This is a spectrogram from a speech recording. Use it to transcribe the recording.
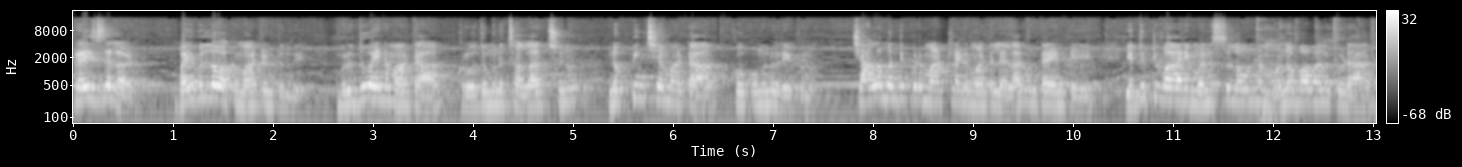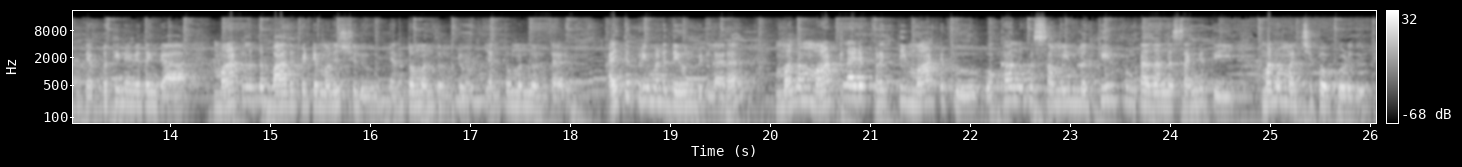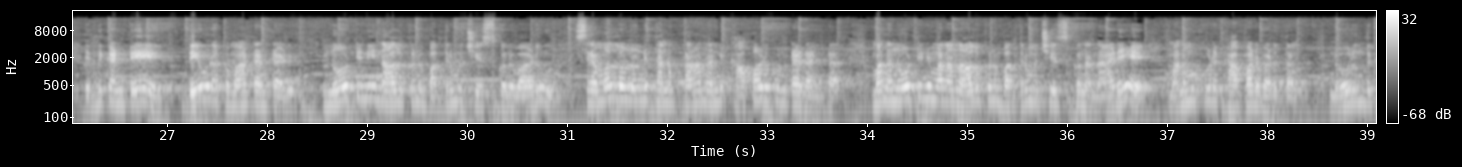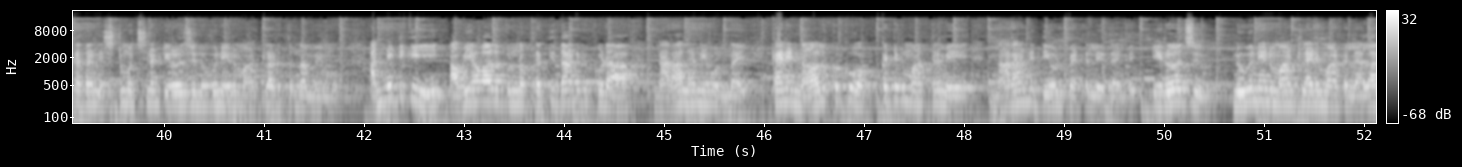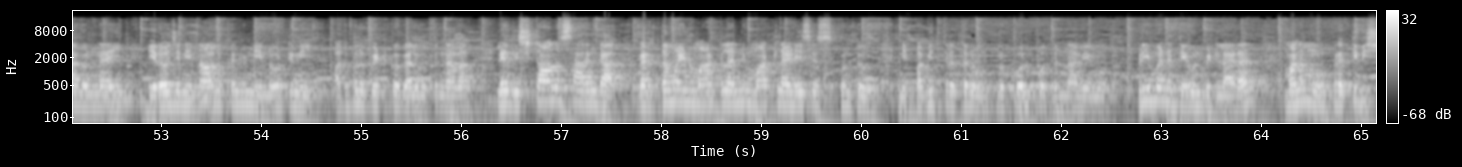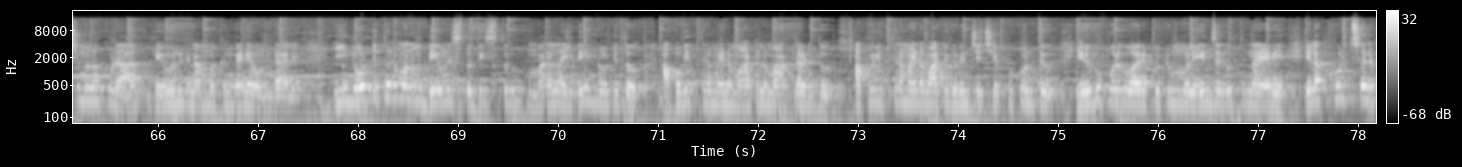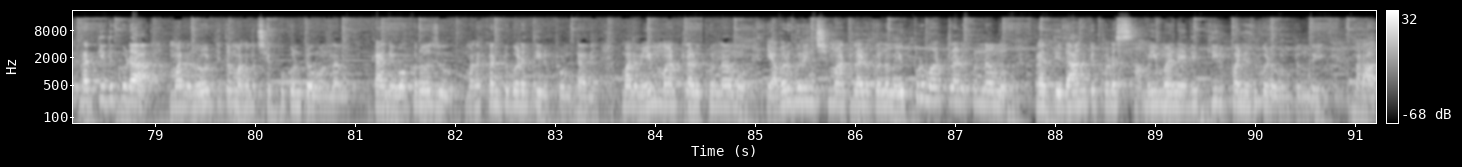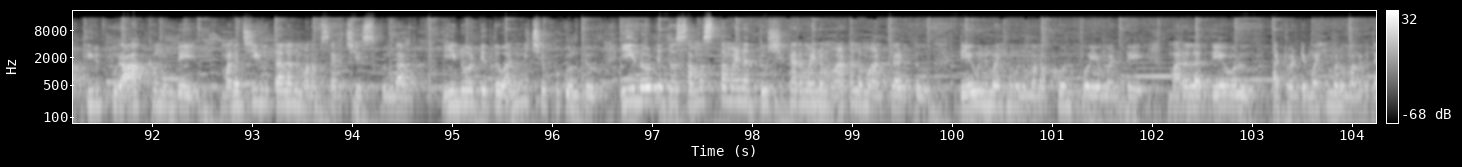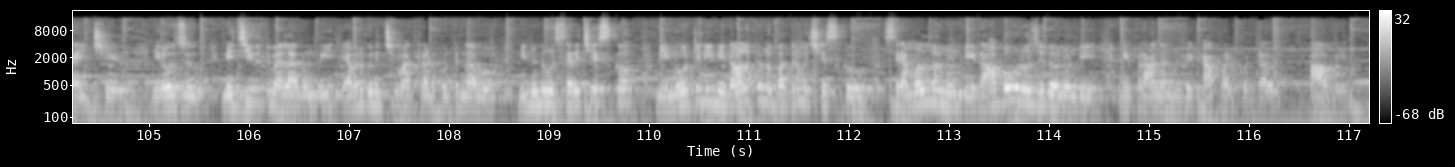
Praise the lord బైబిల్లో ఒక మాట ఉంటుంది. మృదువైన మాట క్రోధమును చల్లార్చును నొప్పించే మాట కోపమును రేపును. చాలా మంది కూడా మాట్లాడే మాటలు ఎలా ఉంటాయంటే ఎదుటి వారి మనసులో ఉన్న మనోభావాలు కూడా దెబ్బతినే విధంగా మాటలతో బాధ పెట్టే మనుషులు ఎంతో మంది ఉంటూ ఎంతో మంది ఉంటారు. అయితే ప్రియమైన దేవుని బిడ్డలారా మనం మాట్లాడే ప్రతి మాటకు ఒకానొక సమయంలో తీర్పు ఉంటుందన్న సంగతి మనం మర్చిపోకూడదు. ఎందుకంటే దేవుడు ఒక మాట అంటాడు నోటిని నాలుకను భద్రము చేసుకునేవాడు శ్రమల్లో నుండి తన ప్రాణాన్ని కాపాడుకుంటాడంట. మన నోటిని మన నాలుకను భద్రము చేసుకున్న నాడే మనము కూడా కాపాడబడతాం. నోరుంది కదా అని ఇష్టం వచ్చినట్టు ఈరోజు నువ్వు నేను మాట్లాడుతున్నాం మేము. అన్నిటికీ అవయవాలు ఉన్న ప్రతి దానికి కూడా నరాలనే ఉన్నాయి. కానీ నాలుకకు ఒక్కటికి మాత్రమే నరాన్ని దేవుడు పెట్టలేదండి. ఈరోజు నువ్వు నేను మాట్లాడే మాటలు ఎలాగున్నాయి? ఈరోజు నీ నాలుకను నీ నోటిని అదుపులో పెట్టుకోగలుగుతున్నావా? లేదు ఇష్టానుసారంగా వ్యర్థమైన మాటలన్నీ మాట్లాడేసేసుకుంటూ నీ పవిత్రతను నువ్వు కోల్పోతున్నావేమో. ప్రియమైన దేవుని బిడ్డలారా మనము ప్రతి విషయంలో కూడా దేవునికి నమ్మకంగానే ఉండాలి. ఈ నోటితోనే మనం దేవుని స్థుతిస్తూ మరలా ఇదే నోటితో అపవిత్రమైన మాటలు మాట్లాడుతూ అపవిత్రమైన వాటి గురించి చెప్పుకుంటూ ఇరుగు పొరుగు వారి కుటుంబంలో ఏం జరుగుతున్నాయని ఇలా కూర్చొని ప్రతిది కూడా మన నోటితో మనం చెప్పుకుంటూ ఉన్నాం. కానీ ఒకరోజు మనకంటూ కూడా తీర్పు ఉంటుంది. మనం ఏం మాట్లాడుకున్నాము ఎవరి గురించి మాట్లాడుకున్నాము ఎప్పుడు మాట్లాడుకున్నాము ప్రతి దానికి కూడా సమయం అనేది తీర్పు అనేది కూడా ఉంటుంది. మరి ఆ తీర్పు రాకముందే మన జీవితాలను మనం సరి చేసుకుందాం ఈ నోటితో అన్ని చెప్పుకుంటూ ఈ నోటితో సమస్తమైన దూషకరమైన మాటలు మాట్లాడుతూ దేవుని మహిమను మనం కోల్పోయామంటే మరల దేవుడు అటువంటి మహిమను మనకు దయచేయడు. ఈరోజు నీ జీవితం ఎలాగుంది? ఎవరి గురించి మాట్లాడుకుంటున్నావో నిన్ను నువ్వు సరి చేసుకో నీ నోటిని నీ నాలుకను భద్రము చేసుకో. శ్రమల్లో నుండి రాబో రోజుల్లో నుండి నీ ప్రాణాన్ని నువ్వే కాపాడుకుంటావు. ఆమె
